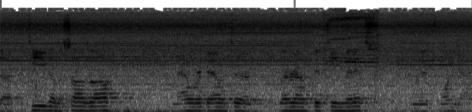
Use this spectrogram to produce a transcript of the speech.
uh, fatigue on the Sawzall. Now we're down to right around 15 minutes with one guy.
